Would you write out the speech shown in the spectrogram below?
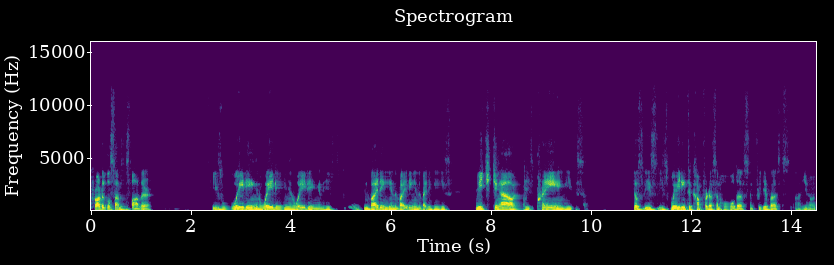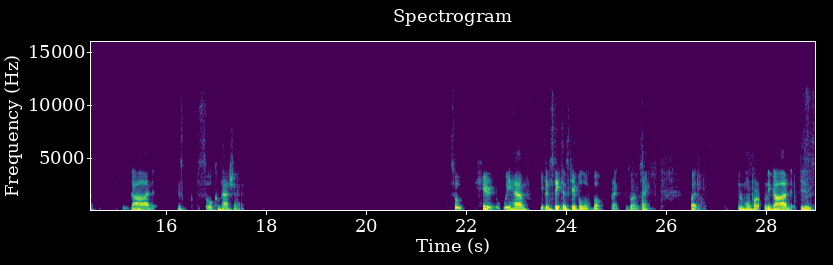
prodigal son's father. He's waiting and waiting and waiting, and he's inviting and inviting and inviting. He's reaching out. He's praying. He's he's he's, he's waiting to comfort us and hold us and forgive us. Uh, you know, God is so compassionate. So here we have even Satan's capable of both, right? Is what I'm saying. But you know, more importantly, God is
